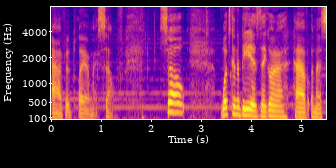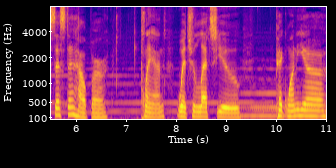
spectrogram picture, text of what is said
avid player myself. So, what's going to be is they're going to have an assistant helper plan which lets you pick one of your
